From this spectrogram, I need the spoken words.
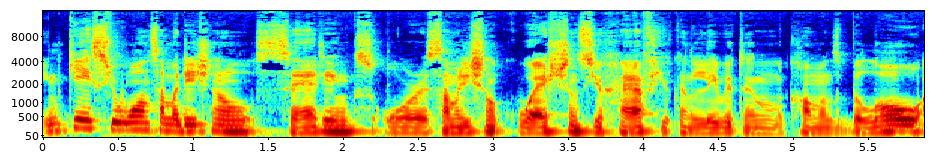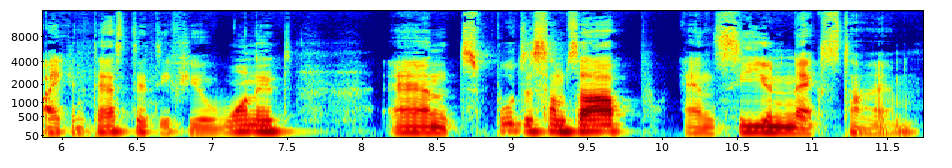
in case you want some additional settings or some additional questions you have, you can leave it in comments below. I can test it if you want it. And put the thumbs up and see you next time.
